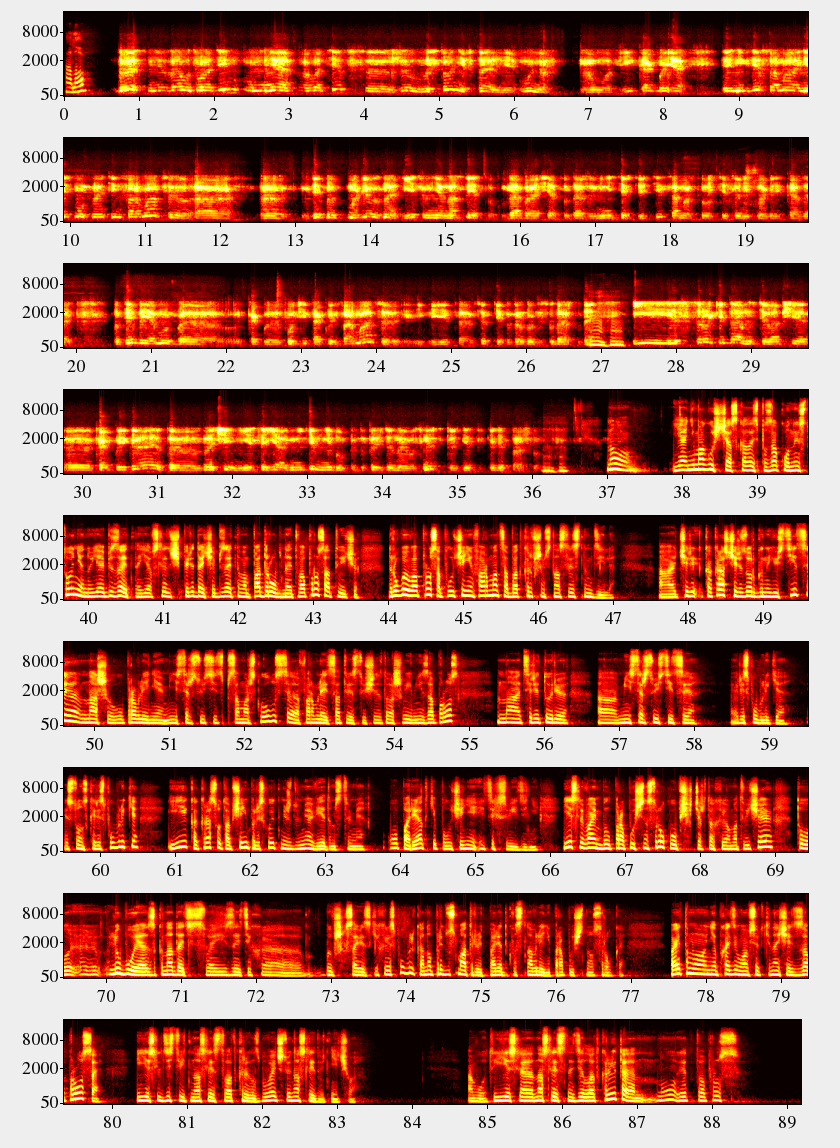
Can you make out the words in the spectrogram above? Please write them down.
Алло. Здравствуйте, меня зовут Вадим. У меня отец э, жил в Эстонии, в Таллине, умер. Вот. И как бы я э, нигде в Самаре не смог найти информацию, а, а, где бы могли узнать, есть у меня наследство, куда обращаться. Даже в Министерстве юстиции Самарской области то не смогли сказать. Вот где бы я мог бы как бы получить такую информацию, и, и это все-таки это другое государство, да? Uh-huh. И сроки давности вообще э, как бы играют э, значение, если я никем не был предупрежден о его смерти, то есть несколько лет прошло. Uh-huh. Ну, я не могу сейчас сказать по закону Эстонии, но я обязательно, я в следующей передаче обязательно вам подробно этот вопрос отвечу. Другой вопрос о получении информации об открывшемся наследственном деле. А, как раз через органы юстиции наше управление Министерства юстиции по Самарской области оформляет соответствующий от вашего имени запрос на территорию а, Министерства юстиции Республики, Эстонской Республики. И как раз вот общение происходит между двумя ведомствами о порядке получения этих сведений. Если вами был пропущен срок, в общих чертах я вам отвечаю, то э, любое законодательство из этих э, бывших советских республик, оно предусматривает порядок восстановления пропущенного срока. Поэтому необходимо вам все-таки начать с запроса. И если действительно наследство открылось, бывает, что и наследовать нечего. Вот. И если наследственное дело открыто, ну, этот вопрос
